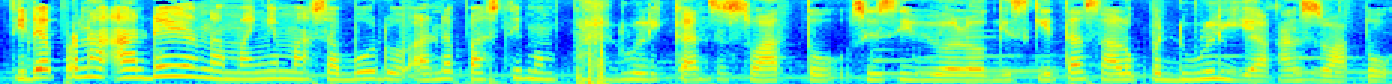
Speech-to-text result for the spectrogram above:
Tidak pernah ada yang namanya masa bodoh. Anda pasti memperdulikan sesuatu. Sisi biologis kita selalu peduli akan sesuatu.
